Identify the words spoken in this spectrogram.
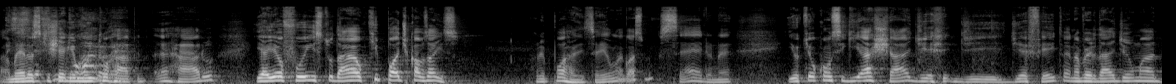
A menos que é chegue muito né? rápido. É raro. E aí eu fui estudar o que pode causar isso. Falei, porra, isso aí é um negócio meio sério, né? E o que eu consegui achar de, de, de efeito é, na verdade, uma,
